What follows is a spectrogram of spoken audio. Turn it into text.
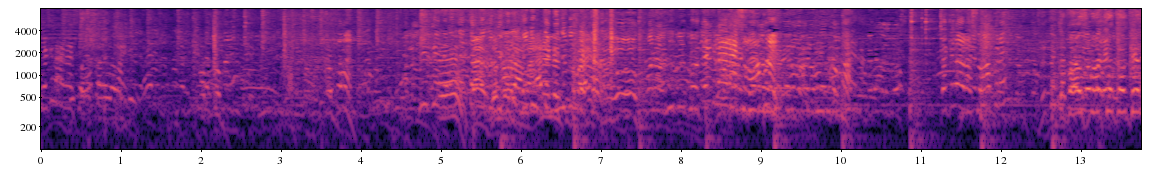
déclaration Ousmane Sonko génn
